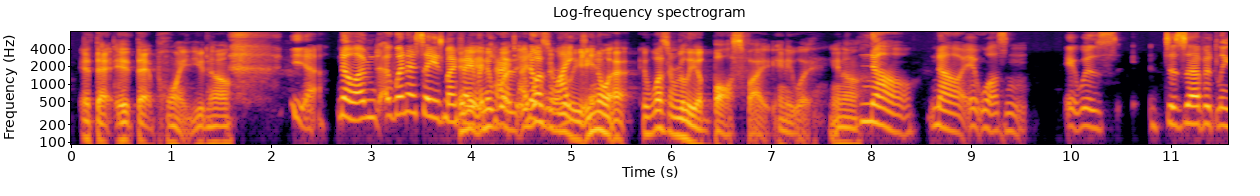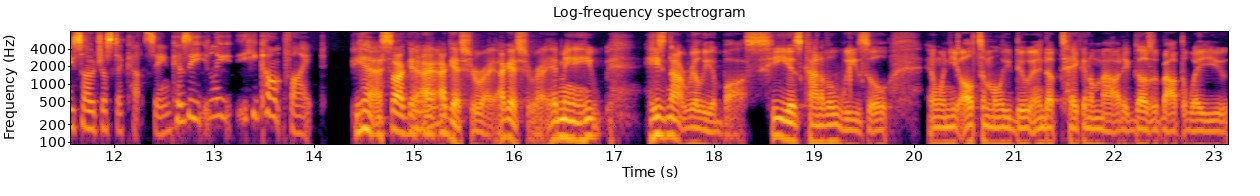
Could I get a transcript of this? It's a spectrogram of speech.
at that at that point. You know. Yeah. No, I'm, when I say he's my and, it- favorite and it, character, was, I it wasn't really you know it wasn't really a boss fight anyway you know No, no, it wasn't. It was deservedly so just a cutscene because he, he he can't fight. yeah so I, gue- You know? I, I guess you're right i guess you're right i mean he he's not really a boss he is kind of a weasel and when you ultimately do end up taking him out it goes about the way you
